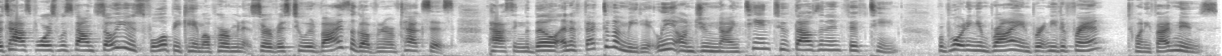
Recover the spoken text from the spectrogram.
The task force was found so useful it became a permanent service to advise the governor of Texas, passing the bill and effective immediately on June 19, 2015. Reporting in Bryan, Brittany DeFran, 25 News.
